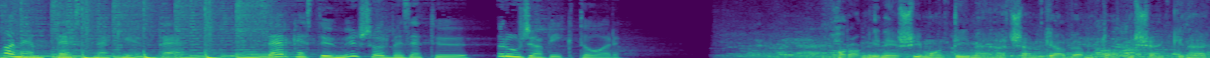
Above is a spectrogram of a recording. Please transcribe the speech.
hanem tesznek érte. Szerkesztő műsorvezető Ruzsa Viktor. Harangin és Simon tímáját sem kell bemutatni senkinek,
